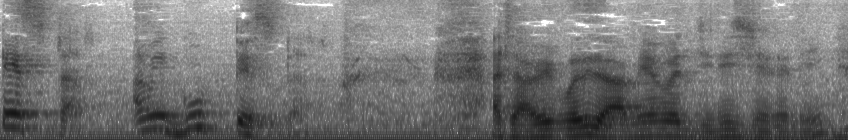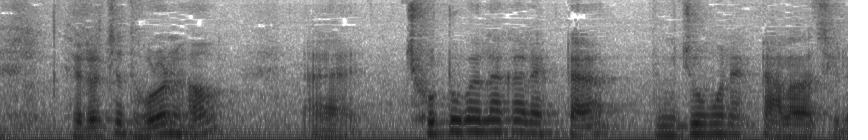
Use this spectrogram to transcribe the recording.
টেস্টার আমি গুড টেস্টার আচ্ছা আমি বলি, আমি একবার জিনিস জেনে নিই। সেটা হচ্ছে, ধরে নাও ছোটবেলাকার একটা পুজো মানে একটা আলাদা ছিল।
